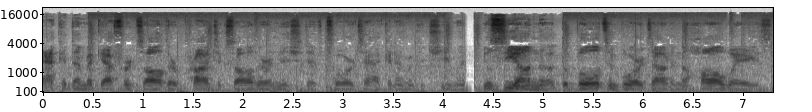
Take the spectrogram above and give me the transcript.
academic efforts, all their projects, all their initiative towards academic achievement. You'll see on the, the bulletin boards out in the hallways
